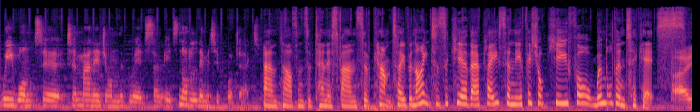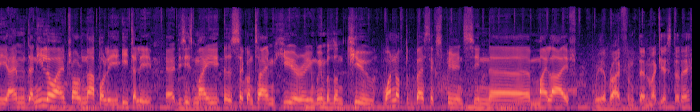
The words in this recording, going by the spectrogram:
we want to, to manage on the grid. So, it's not a limited project. And thousands of tennis fans have camped overnight to secure their place in the official queue for Wimbledon tickets. Hi, I'm Danilo. I'm from Napoli, Italy. Uh, this is my uh, second time here in Wimbledon queue. One of the best experiences in uh, my life. We arrived from Denmark yesterday.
